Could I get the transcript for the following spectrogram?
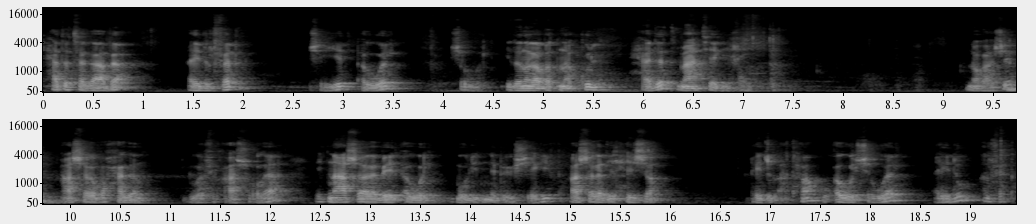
الحدث الرابع عيد الفطر. جيد. أول شوال. إذا ربطنا كل حدث مع تاريخه. نراجع. عشرة محرم. يوافق عاشوراء 12 ربيع الأول مولد النبي الشريف. عشرة ذي الحجة. عيد الأضحى. وأول شوال عيد الفطر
